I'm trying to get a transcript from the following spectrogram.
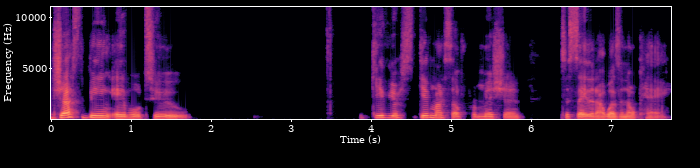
just being able to give your give myself permission to say that i wasn't okay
